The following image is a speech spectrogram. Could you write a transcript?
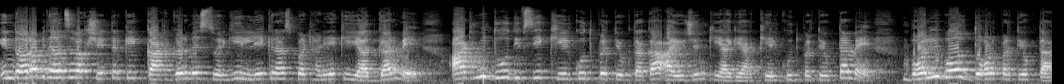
इंदौरा विधानसभा क्षेत्र के काठगढ़ में स्वर्गीय लेखराज पठानिया की यादगार में आठवीं दो दिवसीय खेलकूद प्रतियोगिता का आयोजन किया गया। खेलकूद प्रतियोगिता में वॉलीबॉल दौड़ प्रतियोगिता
